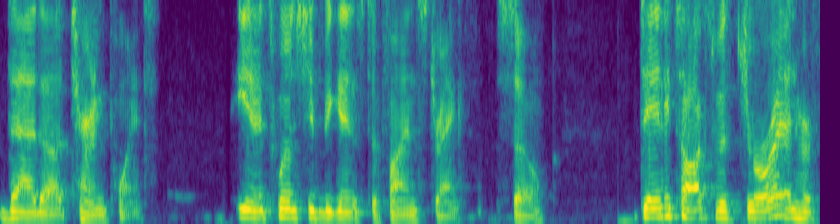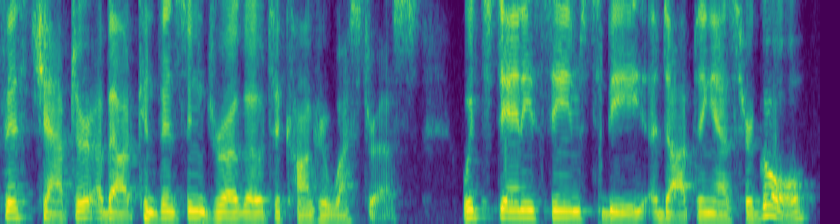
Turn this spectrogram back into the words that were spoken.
that uh, turning point. You know, it's when she begins to find strength. So Danny talks with Jorah in her fifth chapter about convincing Drogo to conquer Westeros, which Danny seems to be adopting as her goal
